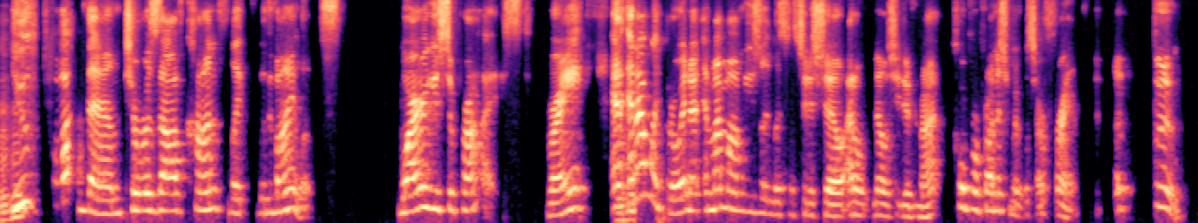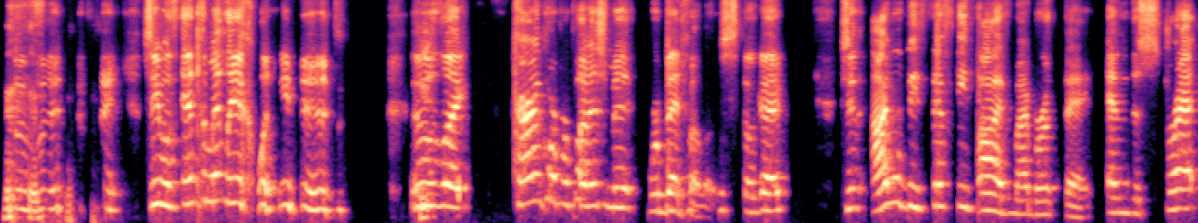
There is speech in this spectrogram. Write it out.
Mm-hmm. You've taught them to resolve conflict with violence. Why are you surprised? Right. And, mm-hmm. and I went through it, and my mom usually listens to the show. I don't know if she did or not. Corporal punishment was her friend. she was intimately acquainted. It was like her and corporal punishment were bedfellows. Okay. I will be 55 my birthday, and the strap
